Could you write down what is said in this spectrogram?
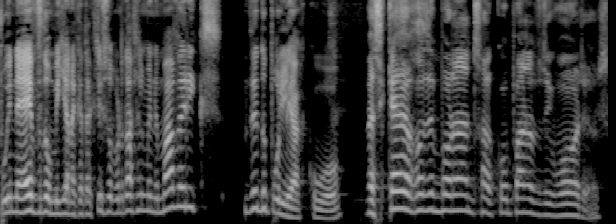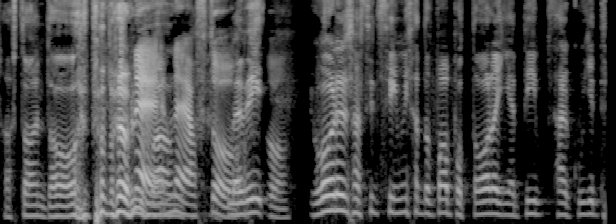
που είναι έβδομη για να κατακτήσει το πρωτάθλημα είναι η Mavericks, δεν το πολύ ακούω. Βασικά, εγώ δεν μπορώ να τους ακούω πάνω από τους Warriors. Αυτό είναι το, το πρόβλημα. Ναι, ναι, αυτό. Δηλαδή, αυτό. οι Warriors αυτή τη στιγμή θα το πω από τώρα γιατί θα ακούγεται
